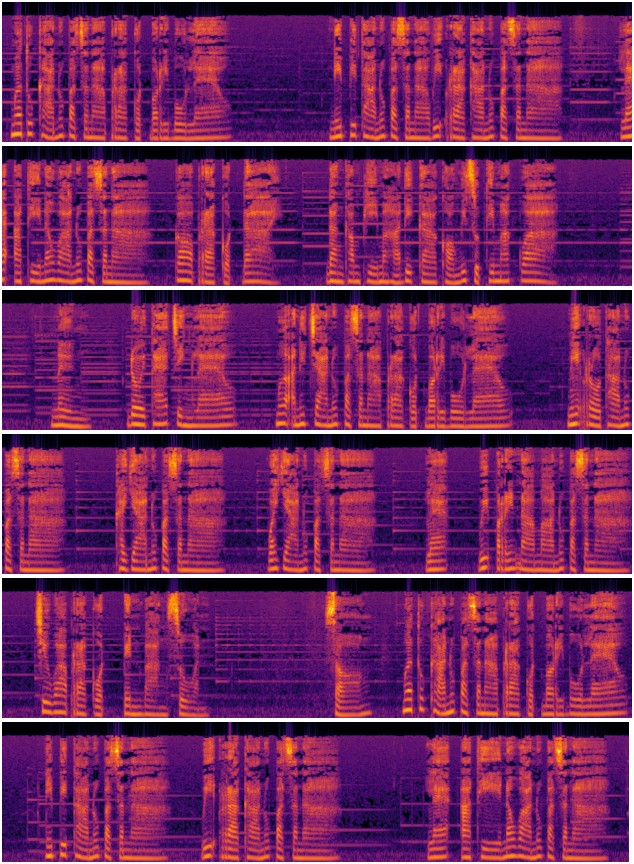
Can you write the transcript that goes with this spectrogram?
เมื่อทุกขานุปัสสนาปรากฏบริบูรณ์แล้ว นิพพิทานุปัสสนาวิราคานุปัสสนา และอาทีนวานุปัสสนาก็ปรากฏได้ ดังคำพีมหาดิกาของวิสุทธิมักว่าหนึ่งโดยแท้จริงแล้ว เมื่ออนิจจานุปัสสนาปรากฏบริบูรณ์แล้ว นิโรธานุปัสสนา ขยานุปัสสนา วยานุปัสสนา และวิปริณามานุปัสสนา ชื่อว่าปรากฏเป็นบางส่วน 2. เมื่อทุกขานุปัสสนาปรากฏบริบูรณ์แล้ว นิพิทานุปัสสนา วิราคานุปัสสนา และอาทีนวานุปัสนา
